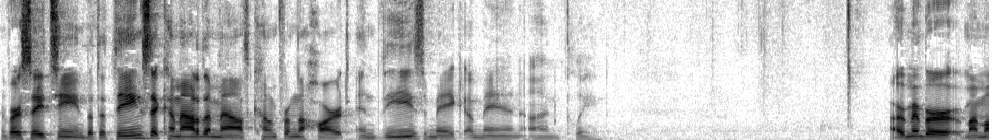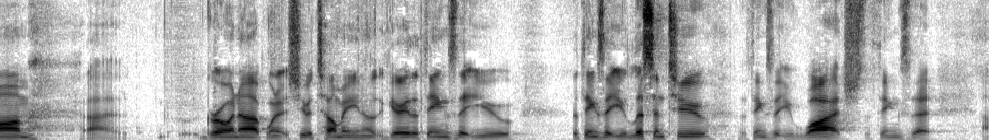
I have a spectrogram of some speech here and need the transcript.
In verse 18, but the things that come out of the mouth come from the heart, and these make a man unclean. I remember my mom uh, growing up when it, she would tell me, you know, Gary, the things that you, the things that you listen to, the things that you watch, the things that uh,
